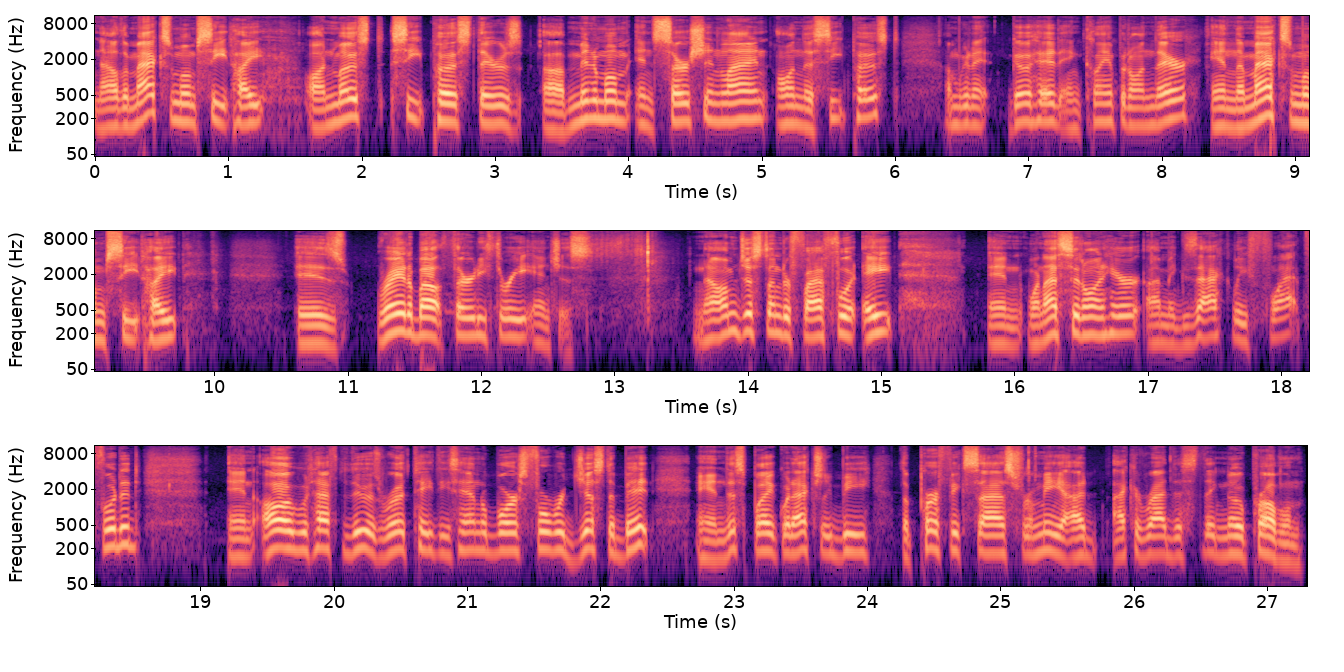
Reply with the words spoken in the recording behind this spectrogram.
Now the maximum seat height on most seat posts, there's a minimum insertion line on the seat post. I'm gonna go ahead and clamp it on there. And the maximum seat height is right about 33 inches. Now I'm just under five foot eight. And when I sit on here, I'm exactly flat footed and all I would have to do is rotate these handlebars forward just a bit and this bike would actually be the perfect size for me. I, I could ride this thing no problem.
